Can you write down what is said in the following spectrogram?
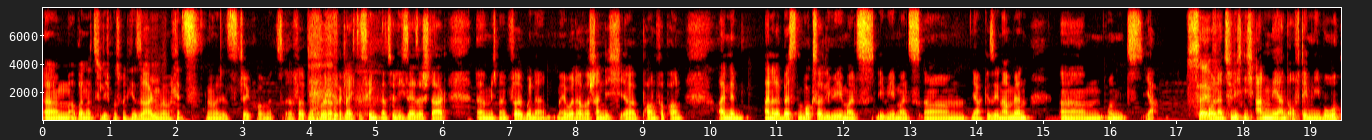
ähm, aber natürlich muss man hier sagen, mhm. wenn man jetzt wenn man jetzt Jake Paul mit äh, Floyd Mayweather vergleicht, das hinkt natürlich sehr sehr stark. Ähm, ich meine Floyd Mayweather wahrscheinlich äh, Pound for Pound eine einer der besten Boxer, die wir jemals, die wir jemals ähm, ja, gesehen haben werden. Ähm, und ja, Safe. Paul natürlich nicht annähernd auf dem Niveau.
